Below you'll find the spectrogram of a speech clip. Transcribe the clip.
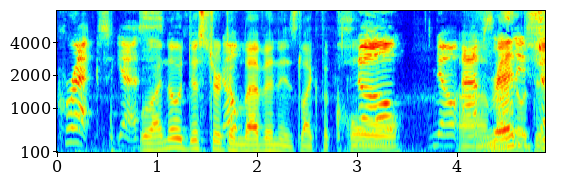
Correct. Yes. Well, I know District Nope. 11 is like the coal. No. No. Um, Absolutely. Red is just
